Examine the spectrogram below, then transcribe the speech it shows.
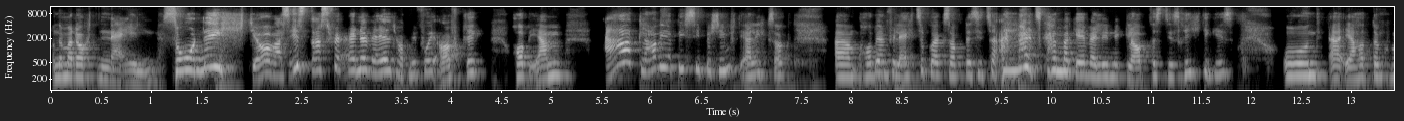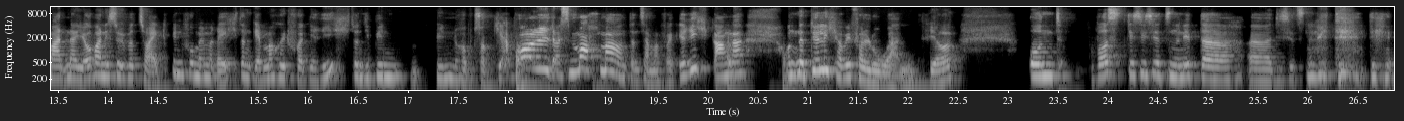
Und dann habe ich gedacht, nein, so nicht. Ja, was ist das für eine Welt? Habe mich voll aufgeregt, habe ihm ah, glaube ich, ein bisschen beschimpft, ehrlich gesagt. Ähm, habe ihm vielleicht sogar gesagt, dass ich zur Anwaltskammer gehe, weil ich nicht glaube, dass das richtig ist. Und äh, er hat dann gemeint, na ja, wenn ich so überzeugt bin von meinem Recht, dann gehen wir halt vor Gericht. Und ich bin, bin habe gesagt, jawohl, das machen wir. Und dann sind wir vor Gericht gegangen. Und natürlich habe ich verloren. Ja. Und was, das ist jetzt noch nicht, der, äh, das ist jetzt noch nicht die, die,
